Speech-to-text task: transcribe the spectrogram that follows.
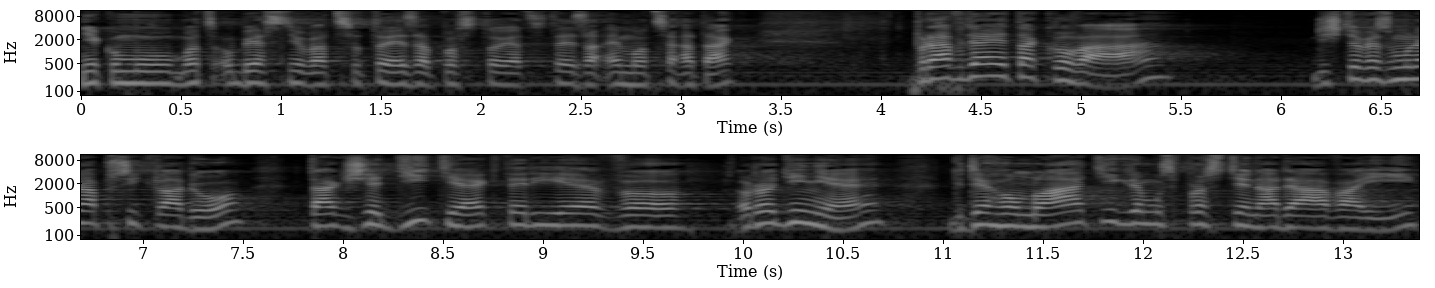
někomu moc objasňovat, co to je za postoj a co to je za emoce a tak. Pravda je taková, když to vezmu na příkladu, takže dítě, který je v rodině, kde ho mlátí, kde mu prostě nadávají,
